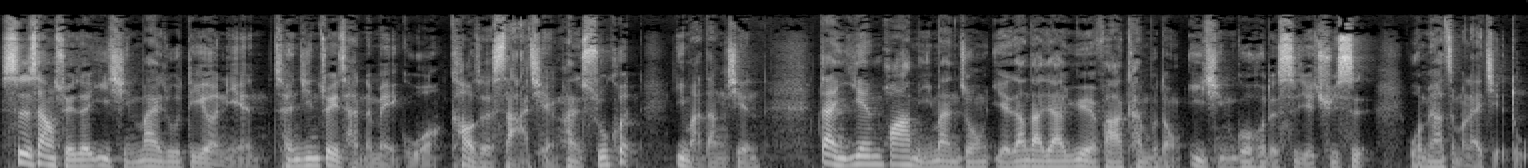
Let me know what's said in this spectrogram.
事实上，随着疫情迈入第二年，曾经最惨的美国靠着撒钱和纾困一马当先，但烟花弥漫中也让大家越发看不懂疫情过后的世界趋势。我们要怎么来解读？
